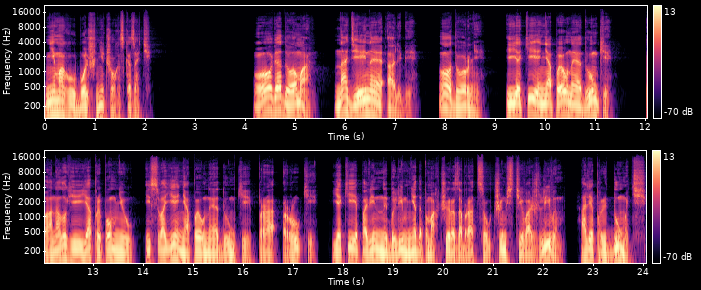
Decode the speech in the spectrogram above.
не магу больш нічога сказаць. О, вядома, надзейнае алібі, О дурні, і якія няпэўныя думкі. Па аналогіі я прыпомніў і свае няпэўныя думкі пра руки, якія павінны былі мне дапамагчы разабрацца ў чымсьці важлівым, але прыдумаць,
